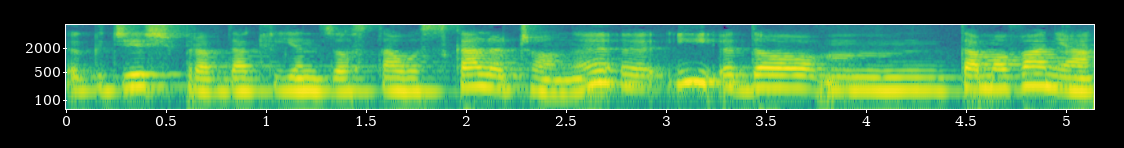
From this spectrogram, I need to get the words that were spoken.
gdzieś prawda, klient został skaleczony e, i do mm, tamowania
